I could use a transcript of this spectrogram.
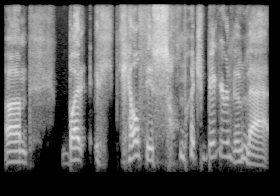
Um, but health is so much bigger than that.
